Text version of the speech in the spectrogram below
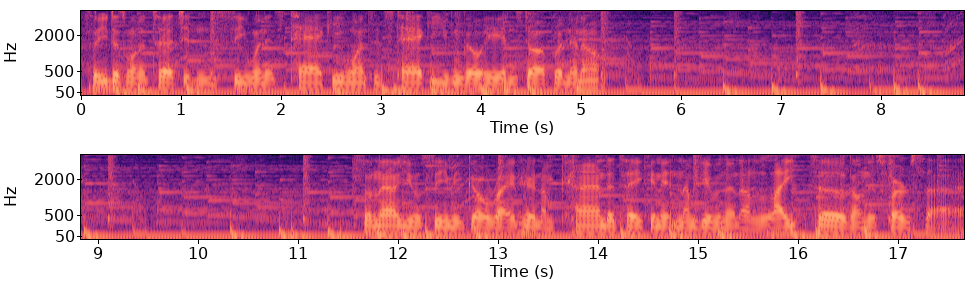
So you just want to touch it and see when it's tacky. Once it's tacky, you can go ahead and start putting it on. So now you'll see me go right here and I'm kind of taking it and I'm giving it a light tug on this first side.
